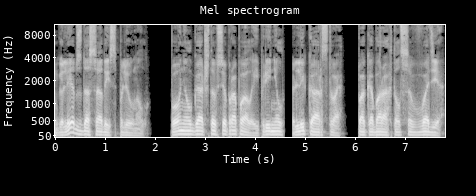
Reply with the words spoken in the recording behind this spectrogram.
Глеб с досадой сплюнул. Понял гад, что все пропало, и принял лекарство, пока барахтался в воде.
